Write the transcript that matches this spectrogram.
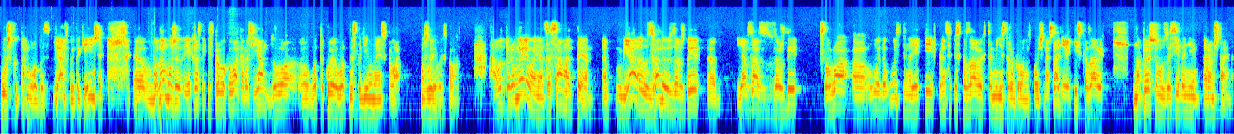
Курську там область, Брянську і таке інше, е, вона може якраз таки спровокувати росіян до е, от такої от несподіваної ескалації, можливої ескалації. А от перемилювання це саме те. Е, Я згадую завжди, я за- завжди слова Ллойда Остіна, який, в принципі, сказав їх, це міністр оборони Сполучених Штатів, який сказав їх на першому засіданні Рамштайна.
